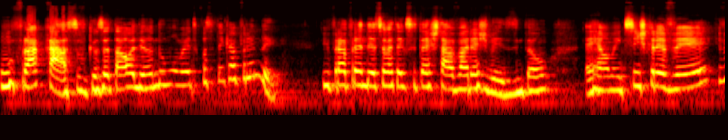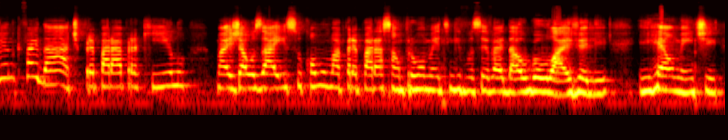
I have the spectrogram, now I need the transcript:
um fracasso, porque você está olhando o momento que você tem que aprender. E para aprender, você vai ter que se testar várias vezes. Então, é realmente se inscrever e vendo o que vai dar, te preparar para aquilo, mas já usar isso como uma preparação para o momento em que você vai dar o go live ali e realmente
